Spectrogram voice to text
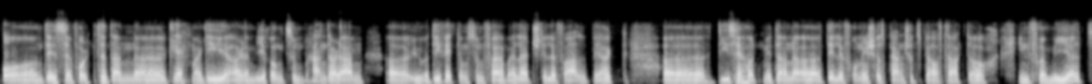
Und es erfolgte dann äh, gleich mal die Alarmierung zum Brandalarm äh, über die Rettungs- und Feuerwehrleitstelle Vorarlberg. Äh, diese hat mich dann äh, telefonisch als Brandschutzbeauftragter auch informiert.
